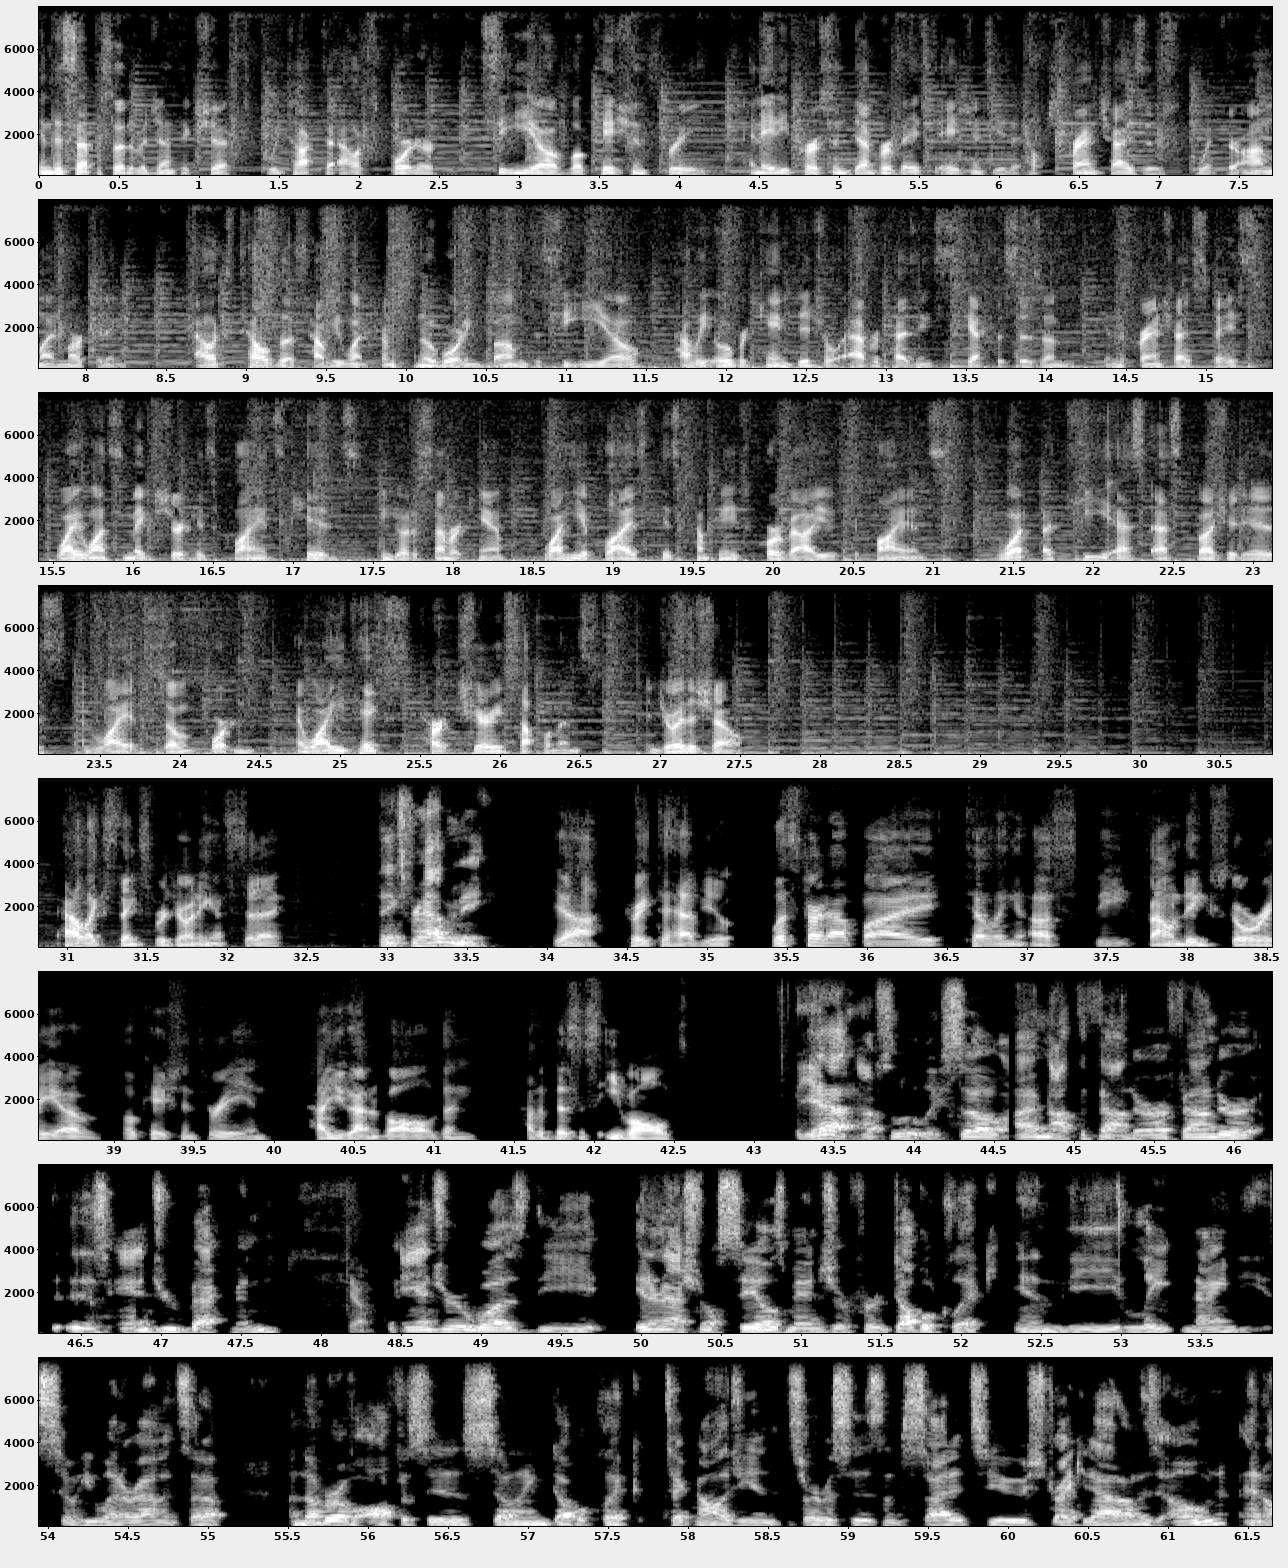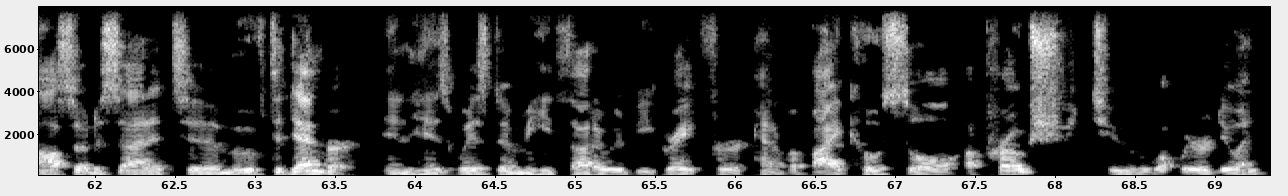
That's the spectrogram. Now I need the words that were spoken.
In this episode of Agentic Shift, we talk to Alex Porter, CEO of Location 3, an 80 person Denver based agency that helps franchises with their online marketing. Alex tells us how he went from snowboarding bum to CEO, how he overcame digital advertising skepticism in the franchise space, why he wants to make sure his clients' kids can go to summer camp, why he applies his company's core values to clients, what a TSS budget is and why it's so important, and why he takes tart cherry supplements. Enjoy the show. Alex, thanks for joining us today. Thanks for having me. Yeah, great to have you. Let's start out by telling us the founding story of Location 3 and how you got involved and how the business evolved. Yeah, absolutely. So I'm not the founder. Our founder is Andrew Beckman. Yep. Andrew was the international sales manager for DoubleClick in the late 90s. So he went around and set up a number of offices selling DoubleClick technology and services and decided to strike it out on his own and also decided to move to Denver. In his wisdom, he thought it would be great for kind of a bi-coastal approach to what we were doing.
